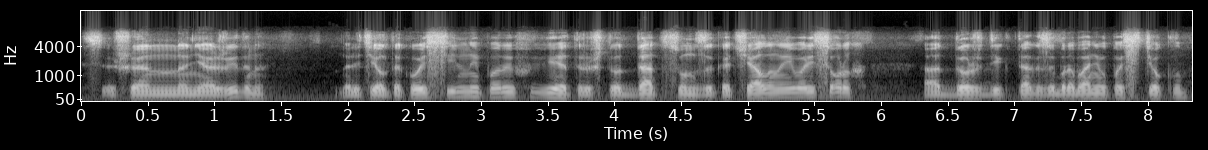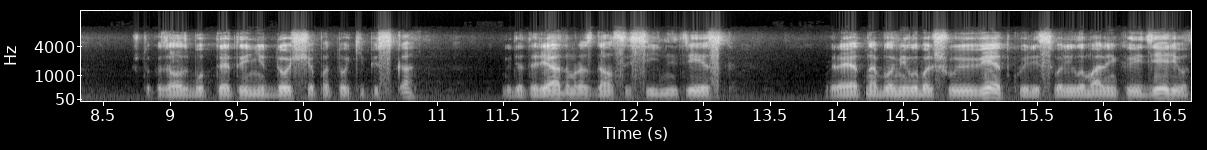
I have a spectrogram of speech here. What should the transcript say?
Совершенно неожиданно налетел такой сильный порыв ветра, что Датсун закачало на его рессорах, а дождик так забарабанил по стеклам, что казалось, будто это и не дождь, а потоки песка. Где-то рядом раздался сильный треск. Вероятно, обломило большую ветку или свалило маленькое дерево.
